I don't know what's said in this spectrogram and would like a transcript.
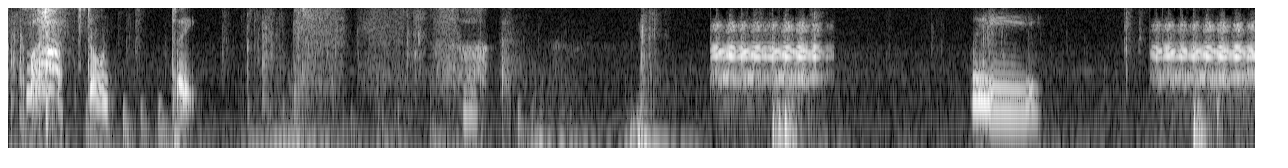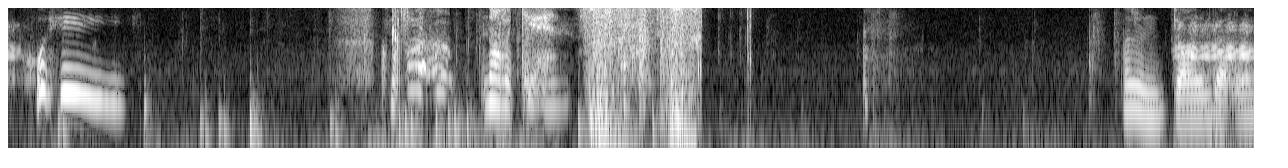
Come on, don't die. Fuck. Wee. Wee. Come on. Not again. Imagine dying that way.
